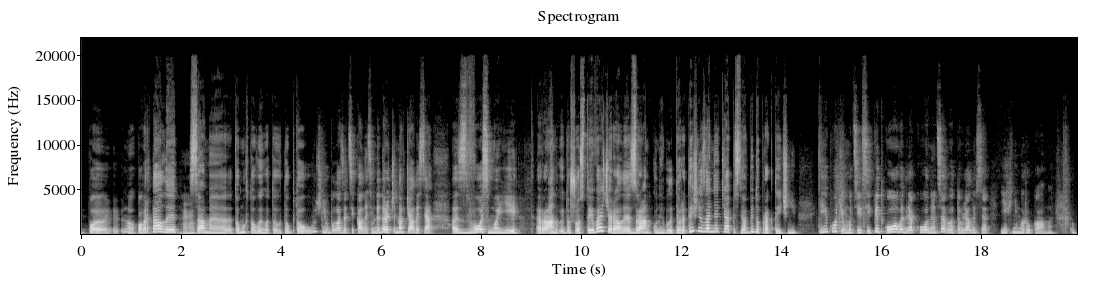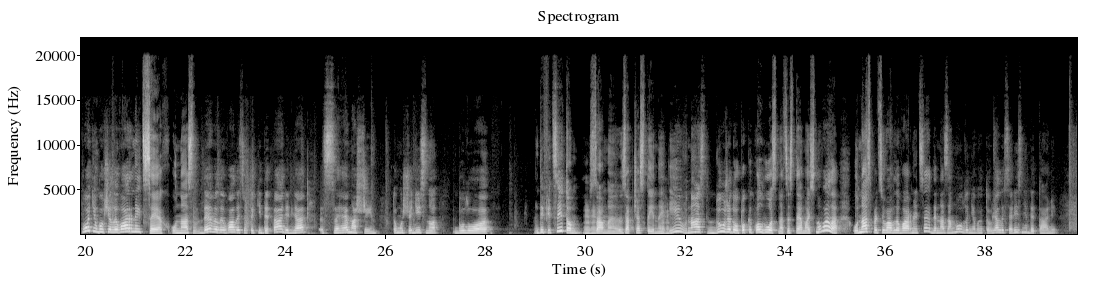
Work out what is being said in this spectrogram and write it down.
ну, повертали саме тому, хто виготовив. Тобто у учнів була зацікавленість. Вони, до речі, навчалися е, з 8 ранку до 6 вечора, але зранку у них були теоретичні заняття, після обіду практичні. І потім оці всі підкови для коней, це виготовлялися їхніми руками. Потім був ще ливарний цех у нас, де виливалися такі деталі для СГ машин. Тому що дійсно було дефіцитом Мгм. саме запчастини. Мгм. І в нас дуже довго, поки колгоспна система існувала, у нас працював ливарний цех, де на замовлення виготовлялися різні деталі.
